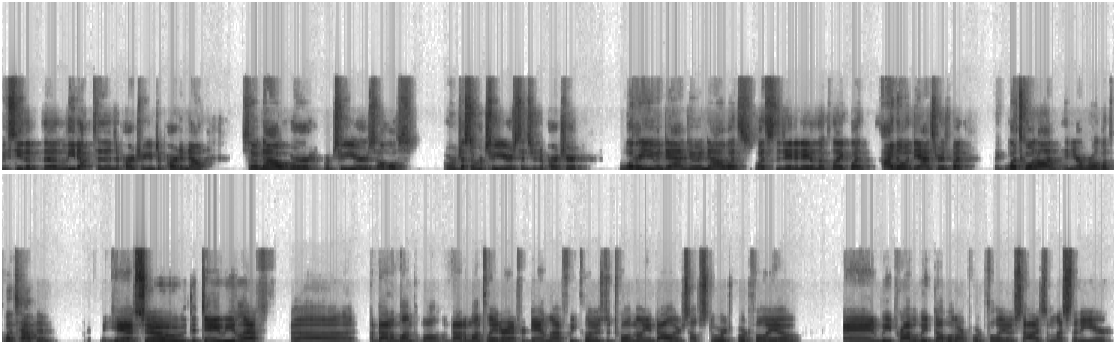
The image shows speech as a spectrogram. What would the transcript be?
We see the the lead up to the departure. You've departed now, so now we're we're two years, almost or just over two years since your departure what are you and Dan doing now? What's what's the day to day to look like? What I know what the answer is, but like what's going on in your world? What's what's happening? Yeah. So the day we left, uh, about a month, well, about a month later after Dan left, we closed a $12 million self storage portfolio and we probably doubled our portfolio size in less than a year.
